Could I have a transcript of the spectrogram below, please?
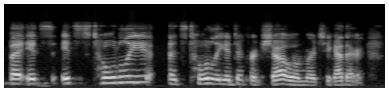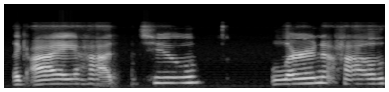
but it's it's totally it's totally a different show when we're together. Like I had to learn how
